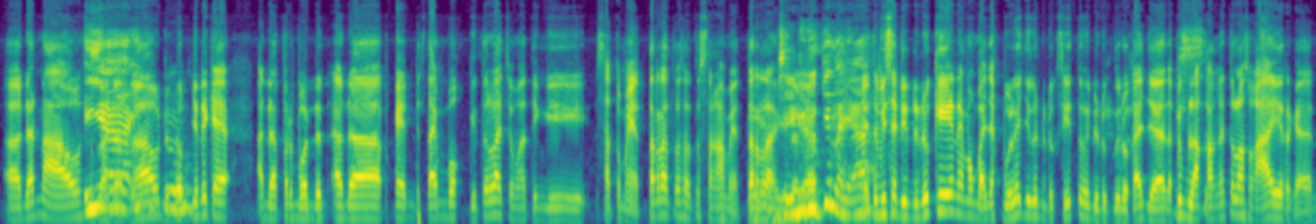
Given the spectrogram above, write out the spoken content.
eh, danau, sebelah Iya, danau, itu. duduk. Jadi kayak ada perboden, ada kayak di tembok gitulah, cuma tinggi satu meter atau satu setengah meter Iya, lah bisa gitu kan. didudukin lah ya. Nah, itu bisa didudukin, emang banyak bule juga duduk situ, duduk-duduk aja. Tapi belakangnya tuh langsung air kan.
